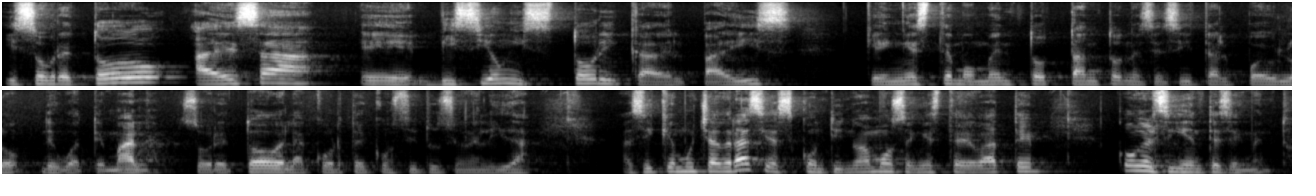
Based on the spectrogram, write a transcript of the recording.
y sobre todo a esa eh, visión histórica del país que en este momento tanto necesita el pueblo de Guatemala, sobre todo de la Corte de Constitucionalidad. Así que muchas gracias. Continuamos en este debate con el siguiente segmento.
